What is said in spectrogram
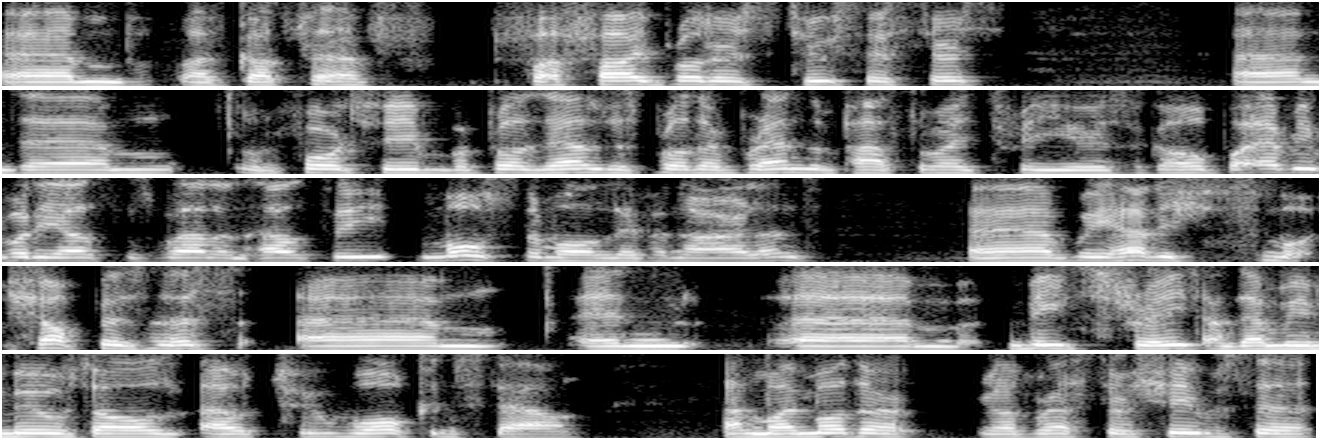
Um, I've got uh, f- five brothers, two sisters. And um, unfortunately, my brother, eldest brother Brendan passed away three years ago, but everybody else is well and healthy. Most of them all live in Ireland. Uh, we had a sh- shop business um, in um, Meath Street, and then we moved all out to Walkinstown. And my mother, God rest her, she was the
